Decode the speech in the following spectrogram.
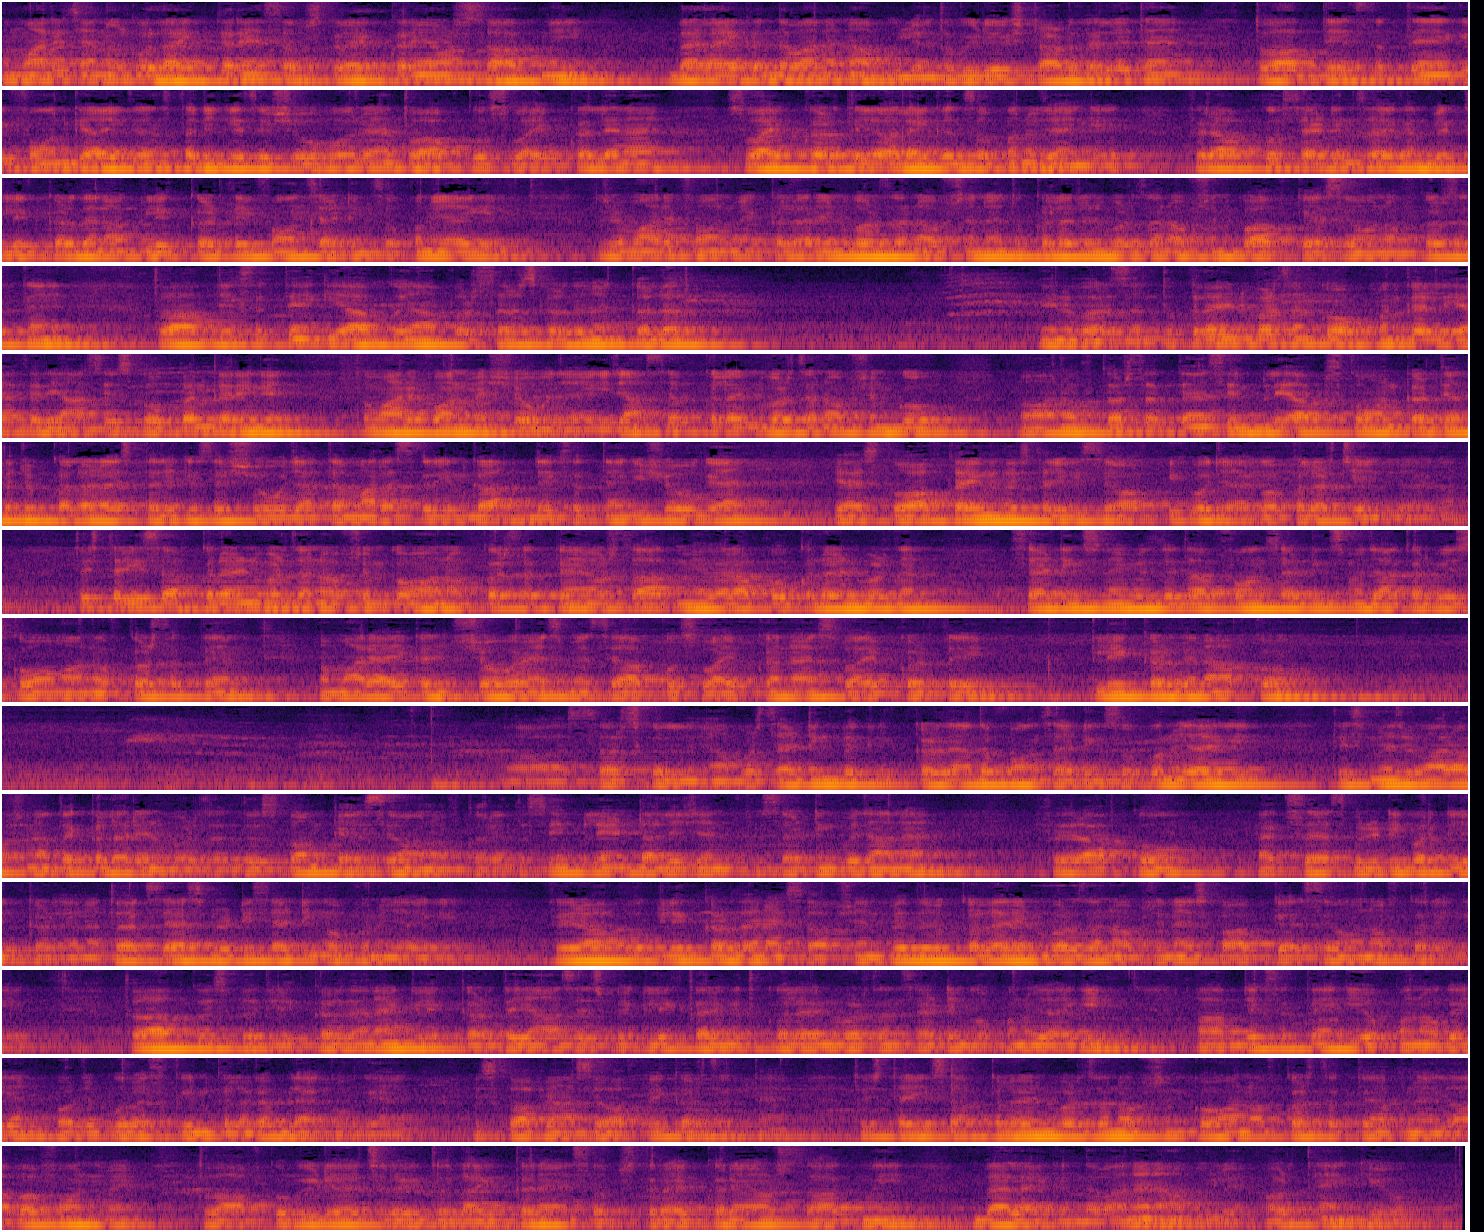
हमारे चैनल को लाइक करें सब्सक्राइब करें और साथ में बेल आइकन दबाना ना भूलें। तो वीडियो स्टार्ट कर लेते हैं। तो आप देख सकते हैं कि फ़ोन के आइकन्स तरीके से शो हो रहे हैं। तो आपको स्वाइप कर लेना है। स्वाइप करते ही ऑल आइकन्स ओपन हो जाएँगे। फिर आपको सेटिंग्स आइकन पे क्लिक कर देना। क्लिक करते ही फ़ोन सेटिंग्स ओपन हो जाएगी। तो जो हमारे फ़ोन में कलर इन्वर्जन ऑप्शन है तो कलर इन्वर्जन ऑप्शन को आप कैसे ऑन ऑफ़ कर सकते हैं? तो आप देख सकते हैं कि आपको यहाँ पर सर्च कर देना कलर इन्वर्जन तो कलर इन्वर्जन को ओपन कर लिया, फिर यहाँ से इसको ओपन करेंगे तो हमारे फ़ोन में शो हो जाएगी। जहाँ से आप कलर इन्वर्जन ऑप्शन को ऑन ऑफ़ कर सकते हैं सिंपली आप इसको ऑन करते हैं तो जो कलर इस तरीके से शो हो जाता है हमारा स्क्रीन का, देख सकते हैं कि शो हो गया है, या इसको ऑफ़ करेंगे तो इस तरीके से ऑफ़ भी हो जाएगा और कलर चेंज हो जाएगा। तो इस तरीके से आप कलर इन्वर्जन ऑप्शन को ऑन ऑफ़ कर सकते हैं, और साथ में अगर आपको कलर इन्वर्जन सेटिंग्स नहीं मिलते तो आप फ़ोन सेटिंग्स में जाकर भी इसको ऑन ऑफ़ कर सकते हैं। हमारे आइकन शो हो रहे हैं, इसमें से आपको स्वाइप करना है। स्वाइप करते ही क्लिक कर देना आपको। सर्च कर यहाँ पर सेटिंग पे क्लिक कर देना तो फ़ोन सेटिंग्स ओपन हो जाएगी। तो इसमें जो हमारा ऑप्शन आता है कलर इन्वर्जन तो इसको हम कैसे ऑन ऑफ़ करें? तो सिंपली इंटेलिजेंट सेटिंग पे जाना है, फिर आपको एक्सेसिबिलिटी पर क्लिक कर देना तो एक्सेसिबिलिटी सेटिंग ओपन हो जाएगी। फिर आपको क्लिक कर देना इस ऑप्शन पे तो जो कलर इन्वर्जन ऑप्शन है, इसको आप कैसे ऑन ऑफ़ करेंगे? तो आपको इस पर क्लिक कर देना है। क्लिक करते यहाँ से इस पर क्लिक करेंगे तो कलर इन्वर्जन सेटिंग ओपन हो जाएगी। आप देख सकते हैं कि ओपन हो गई है और जो पूरा स्क्रीन कलर है ब्लैक हो गया है। इसको आप यहाँ से ऑफ़ भी कर सकते हैं। तो इस तरीके से आप कलर इन्वर्जन ऑप्शन को ऑन ऑफ़ कर सकते हैं अपने लावा फ़ोन में। तो आपको वीडियो अच्छी लगी तो लाइक करें सब्सक्राइब करें और साथ में बेल आइकन दबाना ना भूलें। और थैंक यू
